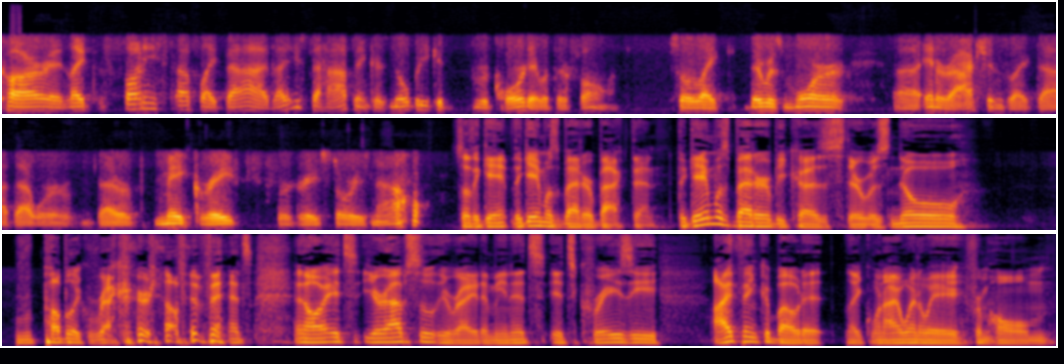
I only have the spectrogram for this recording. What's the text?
car!" And like funny stuff like that. That used to happen because nobody could record it with their phone. So like there was more uh, interactions like that that were that are, make great for great stories now. So the game the game was better back then. The game was better because there was no public record of events. No, it's you're absolutely right. I mean, it's it's crazy. I think about it like when I went away from home.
